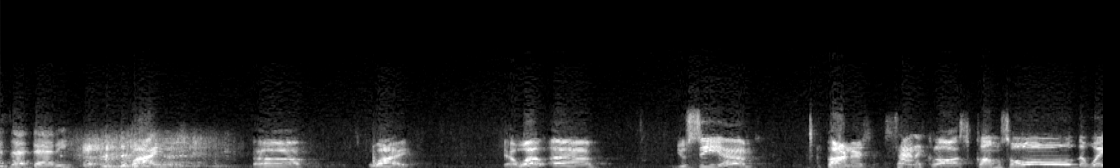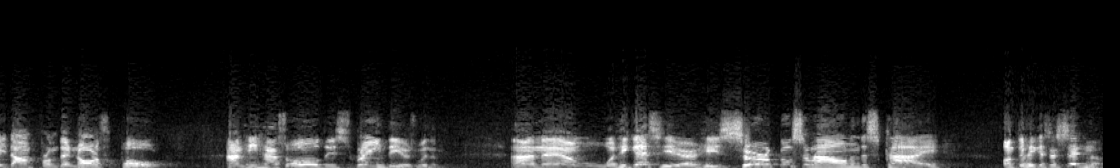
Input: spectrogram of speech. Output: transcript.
is that, Daddy? Why? Uh, why? Yeah, well, uh, you see, um, partners, Santa Claus comes all the way down from the North Pole, and he has all these reindeers with him. And uh, when he gets here, he circles around in the sky until he gets a signal.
